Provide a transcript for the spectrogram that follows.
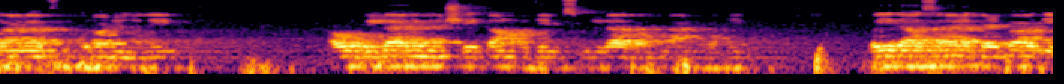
تعالى في القرآن العظيم أعوذ بالله من الشيطان الرجيم بسم الله الرحمن الرحيم وإذا سألك عبادي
